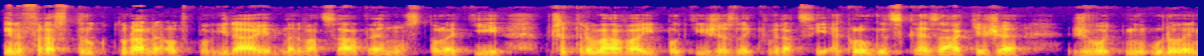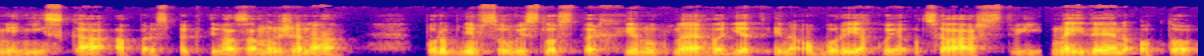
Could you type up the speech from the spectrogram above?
Infrastruktura neodpovídá 21. století, přetrvávají potíže s likvidací ekologické zátěže, životní úroveň je nízká a perspektiva zamlžená. Podobně v souvislostech je nutné hledět i na obory, jako je ocelářství. Nejde jen o to,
